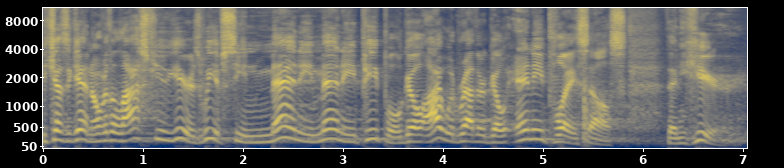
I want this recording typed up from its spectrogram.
Because again, over the last few years, we have seen many, many people go, I would rather go any place else than here.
